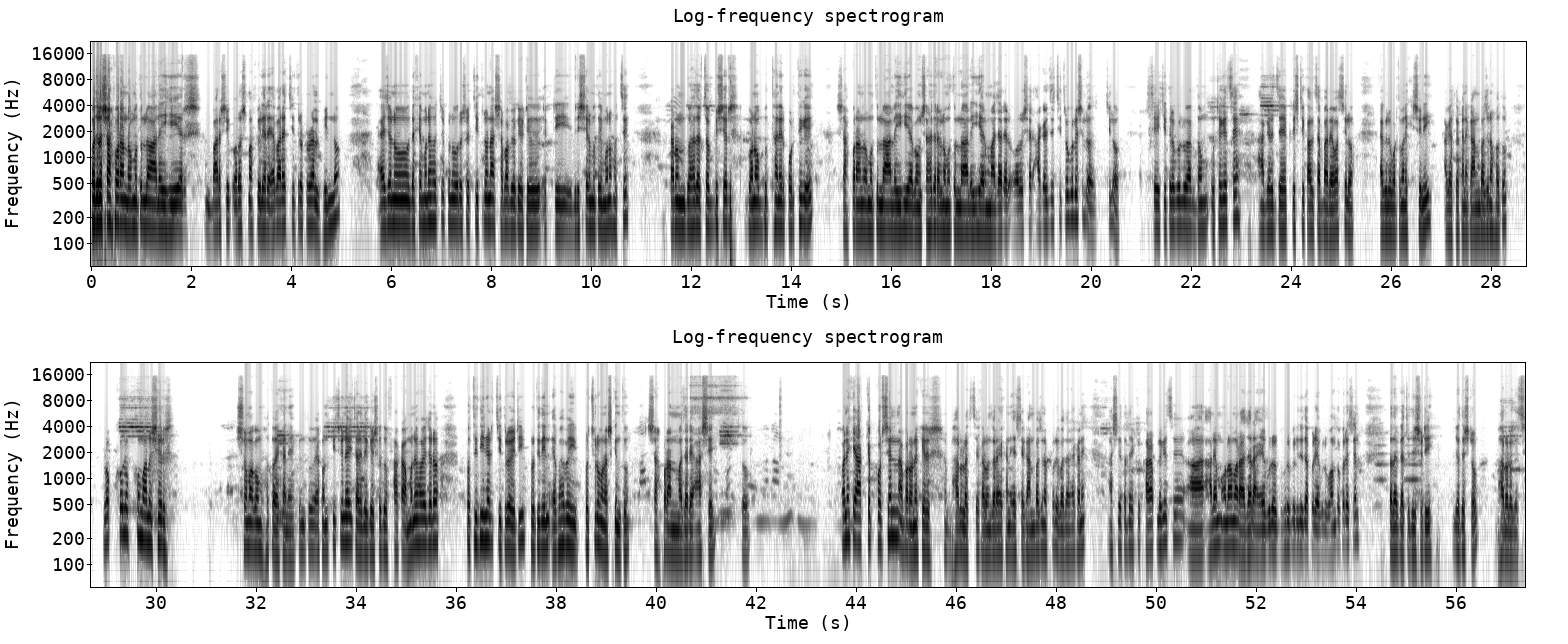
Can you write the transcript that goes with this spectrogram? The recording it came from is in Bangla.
হজরত শাহপরান রহমতুল্লাহ আলহির বার্ষিক ওরস মাহফিলের এবারের চিত্র টোটাল ভিন্ন। এই জন্য দেখে মনে হচ্ছে কোনো ওরসের চিত্র না, স্বাভাবিক একটি একটি দৃশ্যের মতোই মনে হচ্ছে। কারণ দু হাজার চব্বিশের গণ অভ্যুত্থানের পর থেকে শাহপরান রহমতুল্লাহ আলহি এবং শাহজালাল রহমতুল্লাহ আলহির মাজারের ওরসের আগের যে চিত্রগুলো ছিল ছিল, সেই চিত্রগুলো একদম উঠে গেছে। আগের যে কৃষ্টি কালচার বা রেওয়াজ ছিল, এগুলো বর্তমানে কিছু নেই। আগে তো এখানে গান বাজনা হতো। লক্ষ লক্ষ মানুষের সমাগম হতো এখানে, কিন্তু এখন কিছু নেই, চারিদিকে শুধু ফাঁকা। মনে হয় যেন প্রতিদিনের চিত্র এটি, প্রতিদিন এভাবেই প্রচুর মানুষ কিন্তু শাহপুরান মাজারে আসে। তো অনেকে আক্ষেপ করছেন, আবার অনেকের ভালো লাগছে, কারণ যারা এখানে এসে গান বাজনা করে বা যারা এখানে আসে, তাদের একটু খারাপ লেগেছে। আর আলেম ওলামারা যারা এগুলোর ঘুরে বিরোধিতা করে, এগুলো বন্ধ করেছেন, তাদের কাছে দৃশ্যটি যথেষ্ট ভালো লেগেছে।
